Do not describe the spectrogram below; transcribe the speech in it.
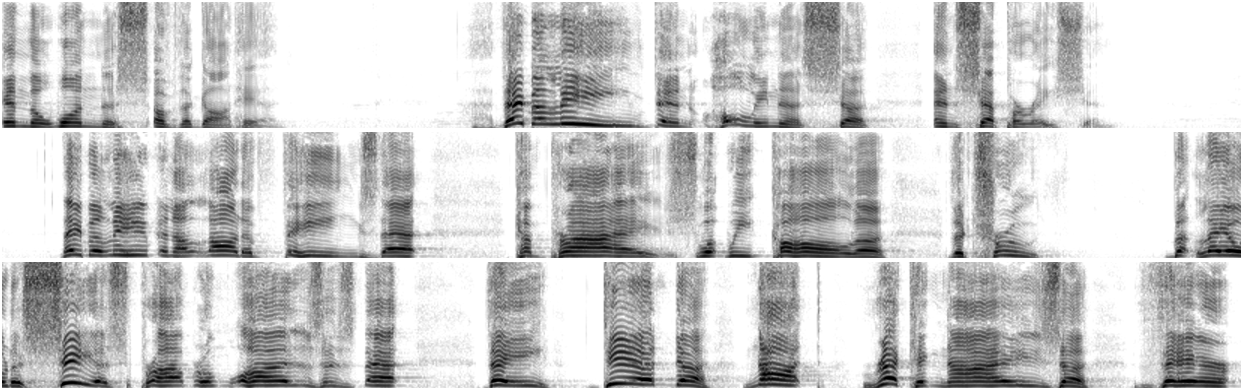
in the oneness of the Godhead. They believed in holiness uh, and separation. They believed in a lot of things that comprise what we call uh, the truth. But Laodicea's problem was is that they did not recognize their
